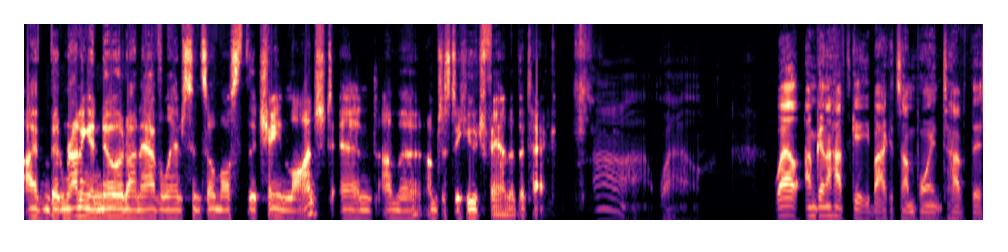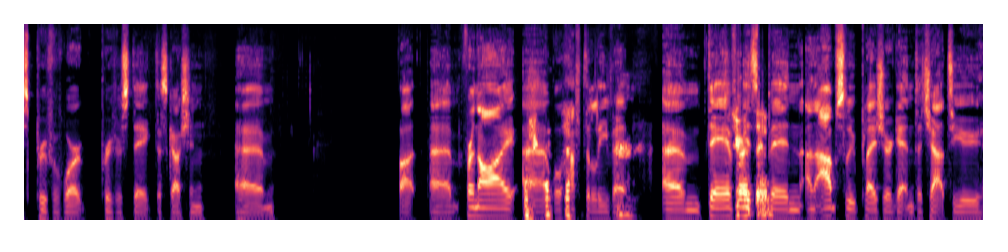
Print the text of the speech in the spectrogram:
I've been running a node on Avalanche since almost the chain launched, and I'm a I'm just a huge fan of the tech. Ah, wow. Well, I'm gonna have to get you back at some point to have this proof of work, proof of stake discussion. Um, but um, for now, uh, we'll have to leave it. Um, Dave, Sure it's thing. been an absolute pleasure getting to chat to you.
